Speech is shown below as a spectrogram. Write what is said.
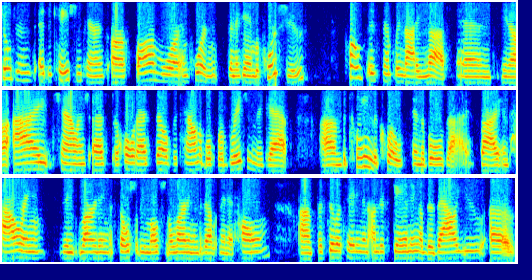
children's education parents are far more important than a game of horseshoes, close is simply not enough. And you know, I challenge us to hold ourselves accountable for bridging the gap um, between the close and the bullseye by empowering the learning, the social, emotional learning and development at home, um, facilitating an understanding of the value of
